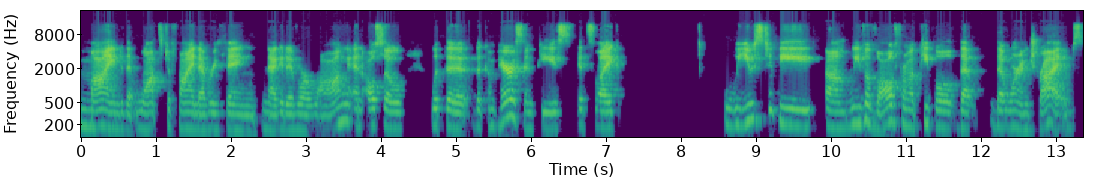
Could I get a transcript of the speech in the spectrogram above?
mind that wants to find everything negative or wrong. And also with the the comparison piece it's like we used to be um, we've evolved from a people that that were in tribes.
